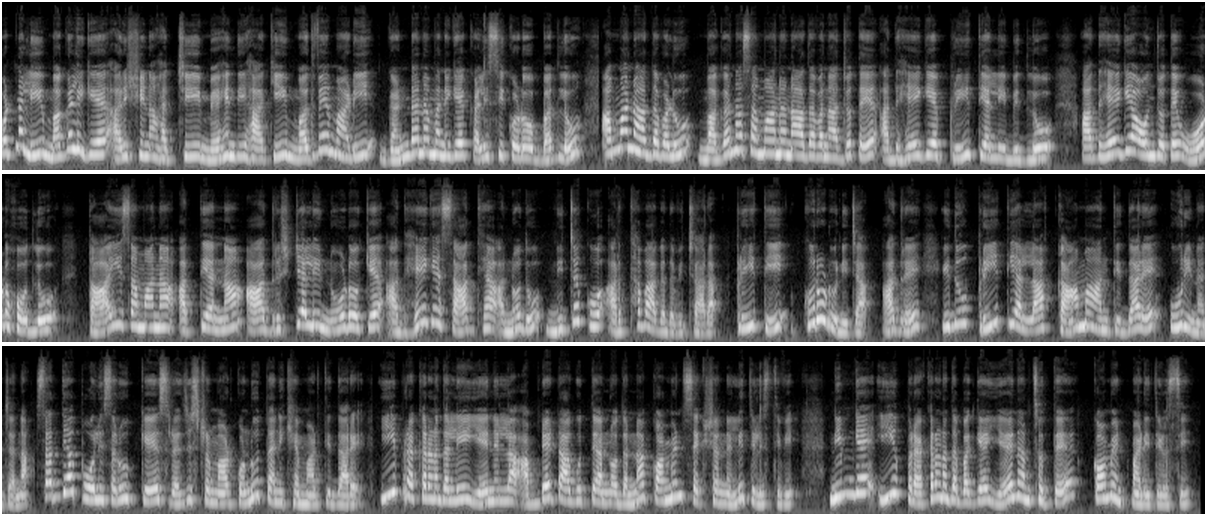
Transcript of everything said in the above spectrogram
ಒಟ್ನಲ್ಲಿ ಮಗಳಿಗೆ ಅರಿಶಿನ ಹಚ್ಚಿ ಮೆಹಂದಿ ಹಾಕಿ ಮದುವೆ ಮಾಡಿ ಗಂಡನ ಮನೆಗೆ ಕಳಿಸಿಕೊಡೋ ಬದಲು ಅಮ್ಮನಾದವಳು ಮಗನ ಸಮಾನನಾದವನ ಜೊತೆ ಅದು ಹೇಗೆ ಪ್ರೀತಿಯಲ್ಲಿ ಬಿದ್ಲು, ಅದು ಹೇಗೆ ಅವನ ಜೊತೆ ಓಡ್ ಹೋದ್ಲು ತಾಯಿ ಸಮಾನ ಅತ್ತೆಯನ್ನ ಆ ದೃಷ್ಟಿಯಲ್ಲಿ ನೋಡೋಕೆ ಅದ್ಹೇಗೆ ಸಾಧ್ಯ ಅನ್ನೋದು ನಿಜಕ್ಕೂ ಅರ್ಥವಾಗದ ವಿಚಾರ. ಪ್ರೀತಿ ಕುರುಡು ನಿಜ. ಆದ್ರೆ ಇದು ಪ್ರೀತಿಯಲ್ಲ ಕಾಮ ಅಂತಿದ್ದಾರೆ ಊರಿನ ಜನ. ಸದ್ಯ ಪೊಲೀಸರು ಕೇಸ್ ರಿಜಿಸ್ಟರ್ ಮಾಡಿಕೊಂಡು ತನಿಖೆ ಮಾಡ್ತಿದ್ದಾರೆ. ಈ ಪ್ರಕರಣದಲ್ಲಿ ಏನೆಲ್ಲ ಅಪ್ಡೇಟ್ ಆಗುತ್ತೆ ಅನ್ನೋದನ್ನ ಕಾಮೆಂಟ್ ಸೆಕ್ಷನ್ನಲ್ಲಿ ತಿಳಿಸ್ತೀವಿ. ನಿಮ್ಗೆ ಈ ಪ್ರಕರಣದ ಬಗ್ಗೆ ಏನ್ ಅನ್ಸುತ್ತೆ ಕಾಮೆಂಟ್ ಮಾಡಿ ತಿಳಿಸಿ.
